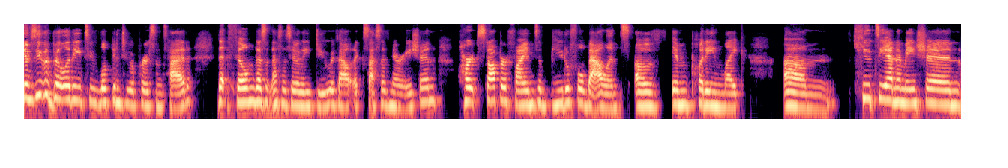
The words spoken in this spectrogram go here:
gives you the ability to look into a person's head that film doesn't necessarily do without excessive narration. Heartstopper finds a beautiful balance of inputting like um cutesy animation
